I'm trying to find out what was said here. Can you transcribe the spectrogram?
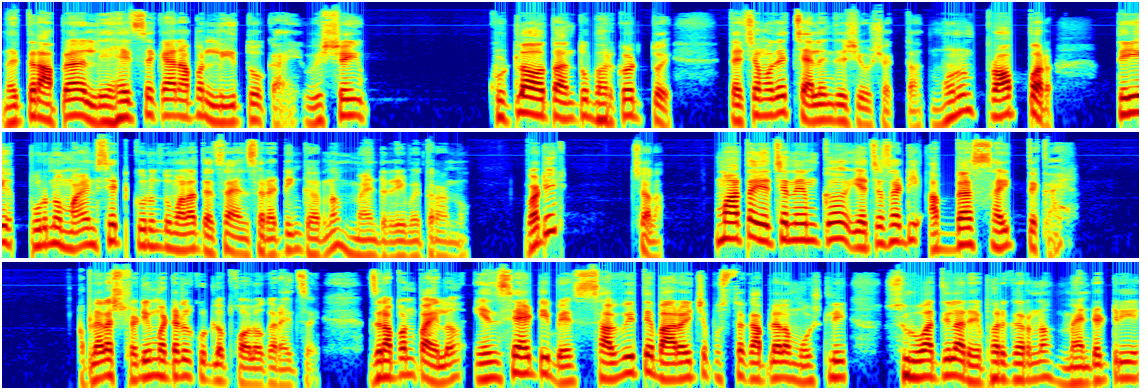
नाहीतर आपल्याला लिहायचं काय आणि आपण लिहितो काय? विषय कुठला होता आणि तो भरकटतोय त्याच्यामध्ये चॅलेंजेस येऊ शकतात. म्हणून प्रॉपर ते पूर्ण माइंडसेट करून तुम्हाला त्याचं अँसर रायटिंग करणं मॅन्डरी मित्रांनो. वाट इट चला. मग आता याच्या नेमकं याच्यासाठी अभ्यास साहित्य काय? आपल्याला स्टडी मटेरियल कुठलं फॉलो करायचं आहे जर आपण पाहिलं एनसीआरटी बेस सहावी ते बारावीचे पुस्तक आपल्याला मोस्टली सुरुवातीला रेफर करणं मॅन्डेटरी आहे.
